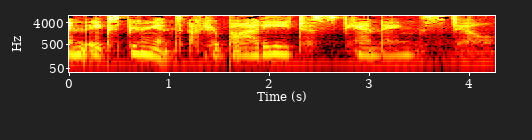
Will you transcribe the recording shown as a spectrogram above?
and the experience of your body just standing still.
